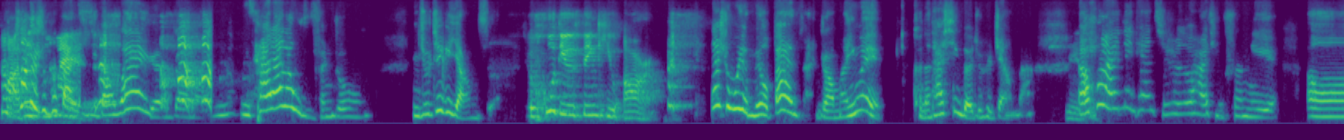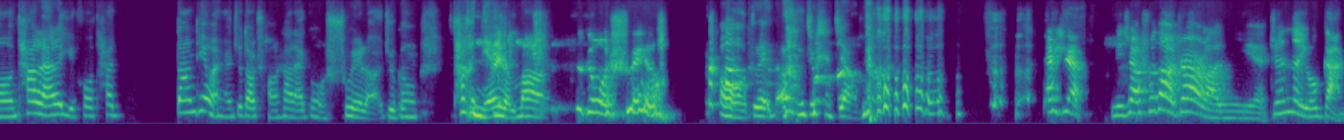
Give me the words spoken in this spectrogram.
真的是不把自己当外人，你知道吗？你你才来了五分钟，你就这个样子。就 Who do you think you are？但是我也没有办法，你知道吗？因为可能他性格就是这样吧。然后后来那天其实都还挺顺利，嗯，他来了以后，他。当天晚上就到床上来跟我睡了，就跟他很粘人嘛，就跟我睡了。哦，对的，就是这样的。但是米少说到这儿了，你真的有感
